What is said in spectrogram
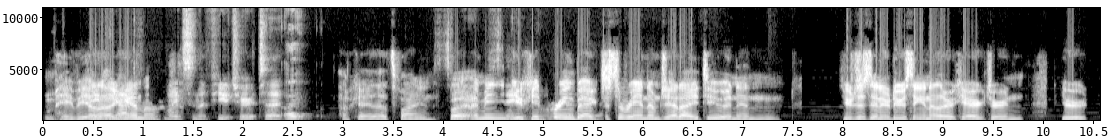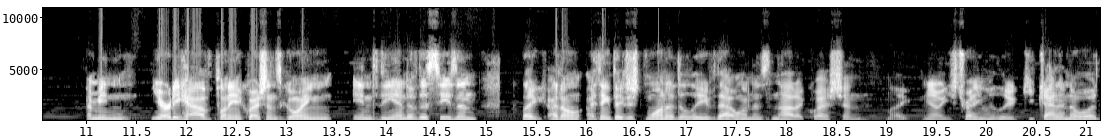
maybe, Maybe uh, again, for points in the future to I, Okay, that's fine. But I mean, you you could bring yeah. back just a random Jedi too, and then you're just introducing another character, and you're, I mean, you already have plenty of questions going into the end of this season. Like, I don't, I think they just wanted to leave that one as not a question. Like, you know, he's training with Luke. You kind of know what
